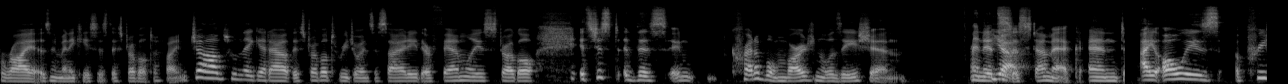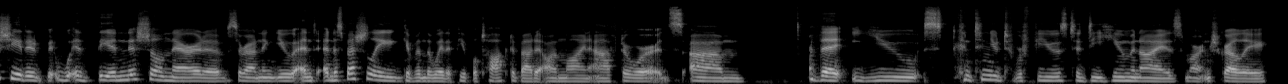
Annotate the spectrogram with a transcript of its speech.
pariahs in many cases. They struggle to find jobs when they get out, they struggle to rejoin society, their families struggle. It's just this incredible marginalization and it's yeah. systemic and i always appreciated with the initial narrative surrounding you and and especially given the way that people talked about it online afterwards um, that you continued to refuse to dehumanize Martin Shkreli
